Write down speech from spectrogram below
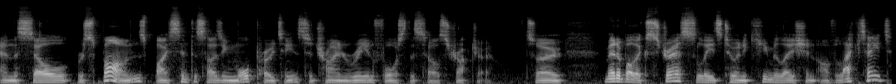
and the cell responds by synthesizing more proteins to try and reinforce the cell structure. So, metabolic stress leads to an accumulation of lactate.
